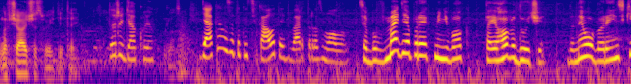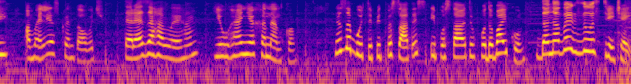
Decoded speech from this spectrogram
навчаючи своїх дітей. Дуже дякую. Дякуємо за таку цікаву та відверту розмову. Це був медіапроєкт Мінівок та його ведучі Данило Боринський. Амелія Скрентович. Тереза Галига. Євгенія Ханенко. Не забудьте підписатись і поставити вподобайку. До нових зустрічей!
